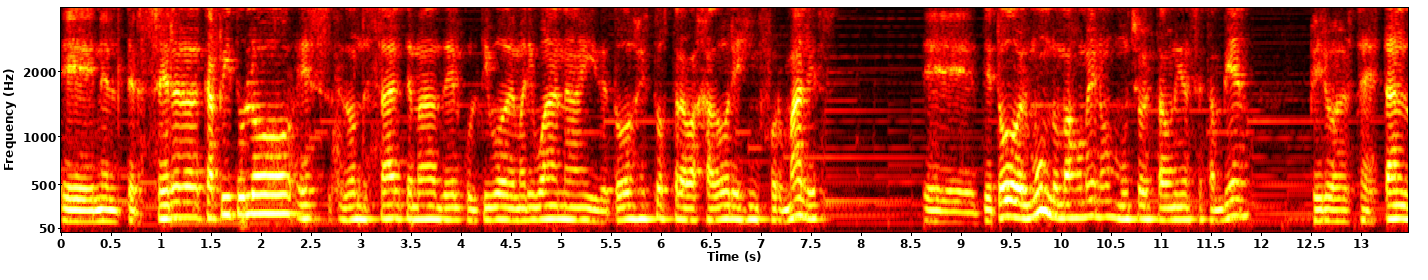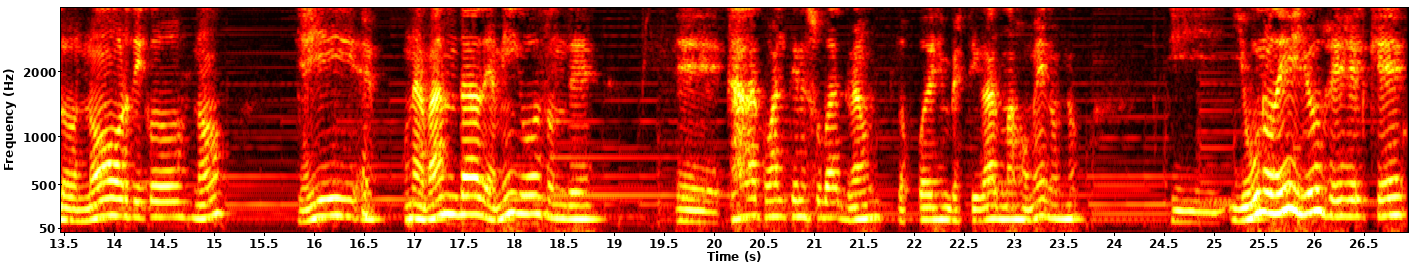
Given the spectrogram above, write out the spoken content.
en el tercer capítulo es donde está el tema del cultivo de marihuana y de todos estos trabajadores informales eh, de todo el mundo, más o menos, muchos estadounidenses también, pero están los nórdicos, ¿no? Y ahí es una banda de amigos donde eh, cada cual tiene su background, los puedes investigar más o menos, ¿no? Y, uno de ellos es el que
